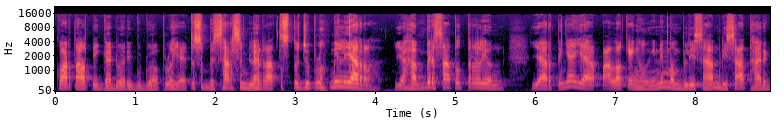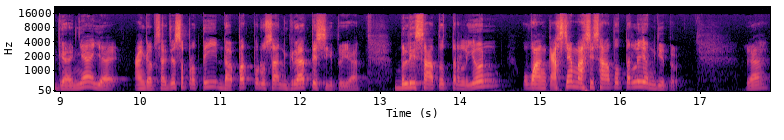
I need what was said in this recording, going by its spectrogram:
kuartal 3 2020 yaitu sebesar 970 miliar. Ya hampir satu triliun. Ya artinya ya Pak Lokeng Hong ini membeli saham di saat harganya ya anggap saja seperti dapat perusahaan gratis gitu ya. Beli satu triliun uang kasnya masih satu triliun gitu. Ya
